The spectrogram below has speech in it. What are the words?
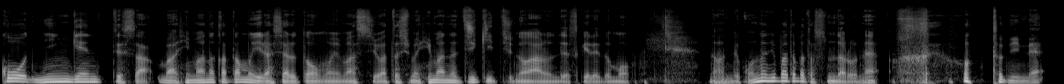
こう人間ってさまあ暇な方もいらっしゃると思いますし私も暇な時期っていうのがあるんですけれどもなんでこんなにバタバタするんだろうね。本当にね。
